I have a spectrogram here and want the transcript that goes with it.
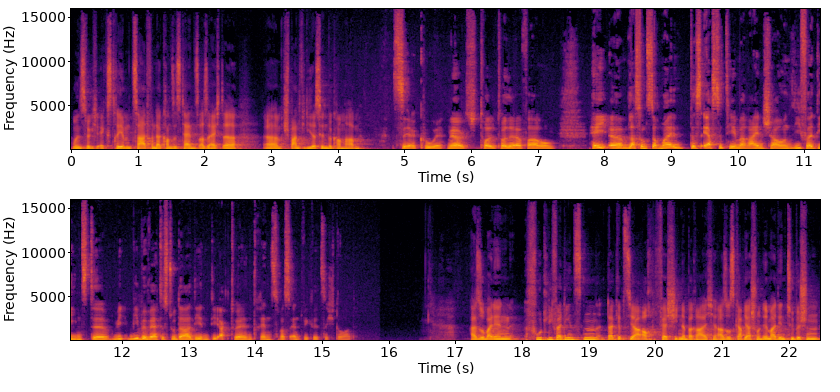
und ist wirklich extrem zart von der Konsistenz. Also echt äh, äh, spannend, wie die das hinbekommen haben. Sehr cool. Ja, toll, tolle Erfahrung. Hey, äh, lass uns doch mal in das erste Thema reinschauen, Lieferdienste. Wie, wie bewertest du da die, die aktuellen Trends? Was entwickelt sich dort? Also bei den Food-Lieferdiensten, da gibt es ja auch verschiedene Bereiche. Also es gab ja schon immer den typischen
